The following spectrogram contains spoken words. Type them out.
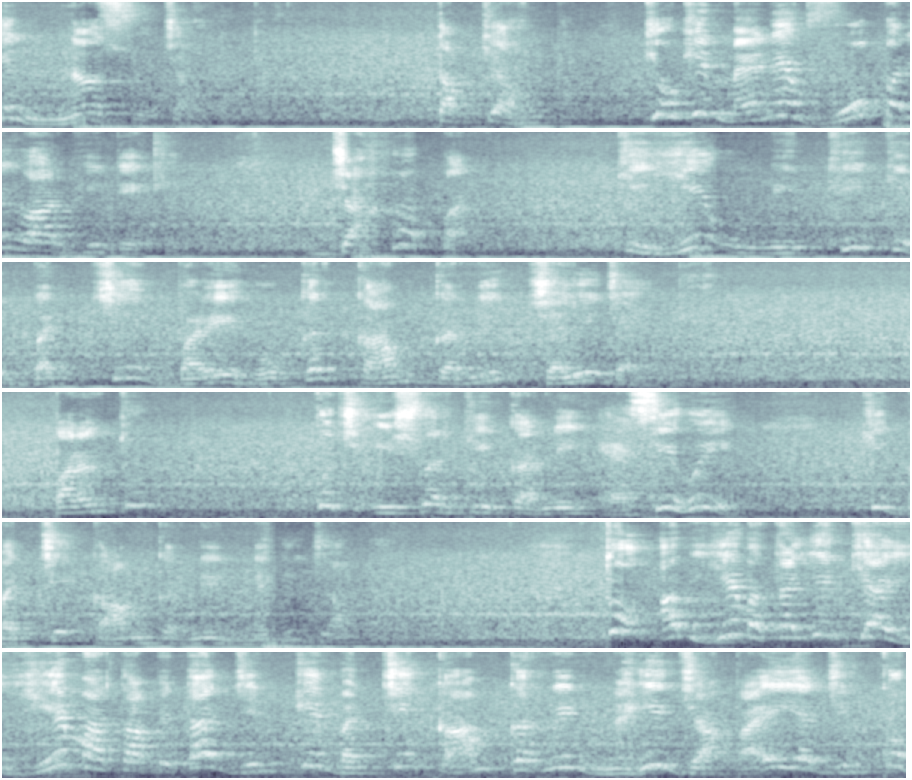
ये न सोचा तब क्या होता? क्योंकि मैंने वो परिवार भी देखे जहाँ पर कि ये उम्मीद थी कि बच्चे बड़े होकर काम करने चले जाएँगे। परंतु कुछ ईश्वर की करनी ऐसी हुई कि बच्चे काम करने नहीं जा पाए। तो अब ये बताइए, क्या ये माता पिता जिनके बच्चे काम करने नहीं जा पाए या जिनको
